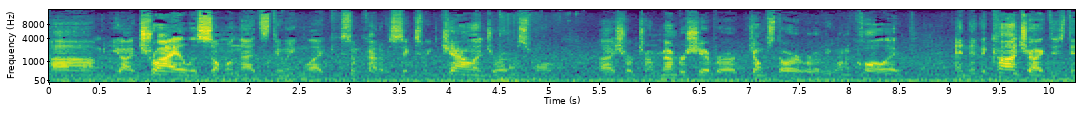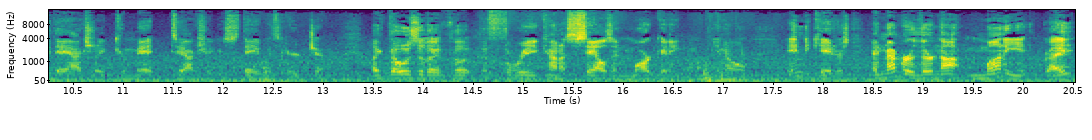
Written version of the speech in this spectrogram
Um, you got trial is someone that's doing like some kind of a six week challenge or a small uh, short term membership or a jumpstart, or whatever you want to call it. And then the contract is did they actually commit to actually stay with your gym? Like those are the, the, the three kind of sales and marketing, you know, indicators. And remember, they're not money, right?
